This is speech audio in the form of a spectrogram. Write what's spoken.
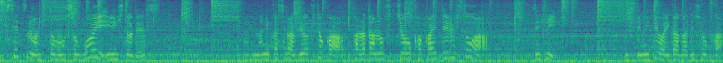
施設の人もすごいいい人です。何かしら病気とか体の不調を抱えている人はぜひ行ってみてはいかがでしょうか？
